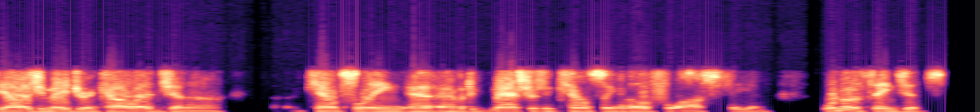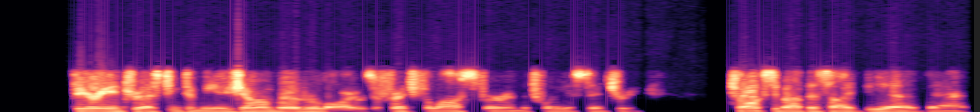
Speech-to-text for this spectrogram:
theology major in college and a counseling. I have a master's in counseling and a philosophy. And one of the things that's very interesting to me is Jean Baudrillard, who was a French philosopher in the 20th century, talks about this idea that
